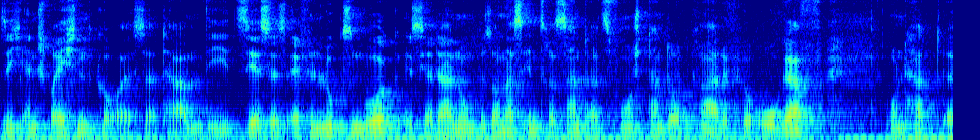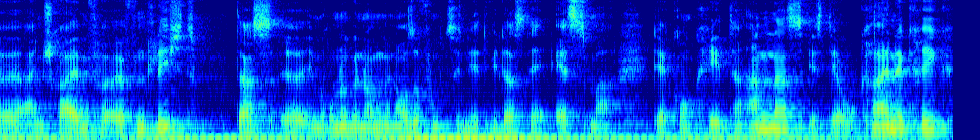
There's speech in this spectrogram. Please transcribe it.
sich entsprechend geäußert haben. Die CSSF in Luxemburg ist ja da nun besonders interessant als Fondsstandort gerade für OGAF und hat äh, ein Schreiben veröffentlicht, das äh, im Grunde genommen genauso funktioniert wie das der ESMA. Der konkrete Anlass ist der Ukraine-Krieg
